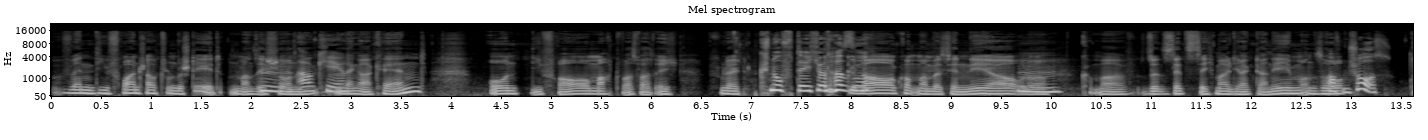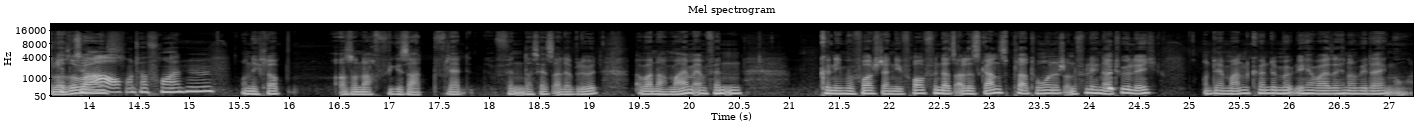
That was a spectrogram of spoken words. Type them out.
wenn die Freundschaft schon besteht und man sich Hm, schon okay. länger kennt und die Frau macht was weiß ich, vielleicht Knuff dich oder so. genau, kommt mal ein bisschen näher oder kommt mal, setzt sich mal direkt daneben und Auf so. dem Schoß. Oder Gibt's sowas. ja auch unter Freunden. Und ich glaube, also nach, wie gesagt, vielleicht finden das jetzt alle blöd, aber nach meinem Empfinden könnte ich mir vorstellen, die Frau findet das alles ganz platonisch und völlig natürlich. Und der Mann könnte möglicherweise hin und wieder denken, oh,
